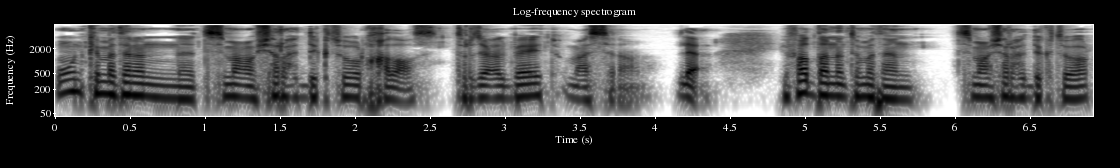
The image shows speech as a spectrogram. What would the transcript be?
ممكن مثلا تسمعوا شرح الدكتور خلاص ترجعوا البيت ومع السلامة. لا يفضل ان أنتم مثلا تسمعوا شرح الدكتور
